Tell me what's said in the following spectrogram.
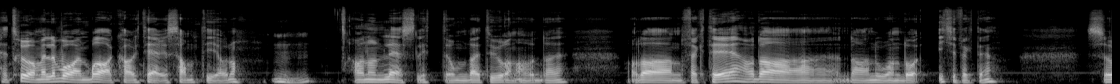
Jeg tror han ville vært en bra karakter i samtida, da. Han har lest litt om de turene han hadde, og da han fikk til, og da noe han da ikke fikk til. Så,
